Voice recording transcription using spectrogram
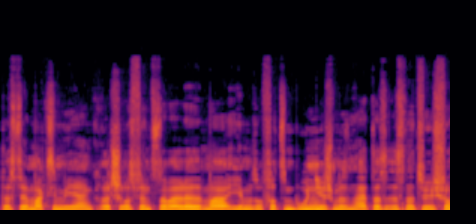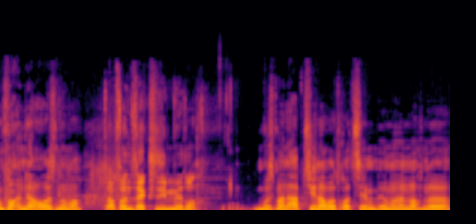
dass der Maximilian Grötsch aus Finsterwalde mal eben so 14 Buhnen geschmissen hat. Das ist natürlich schon mal an der Hausnummer. Davon 6, 7 Meter? Muss man abziehen, aber trotzdem immerhin noch eine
